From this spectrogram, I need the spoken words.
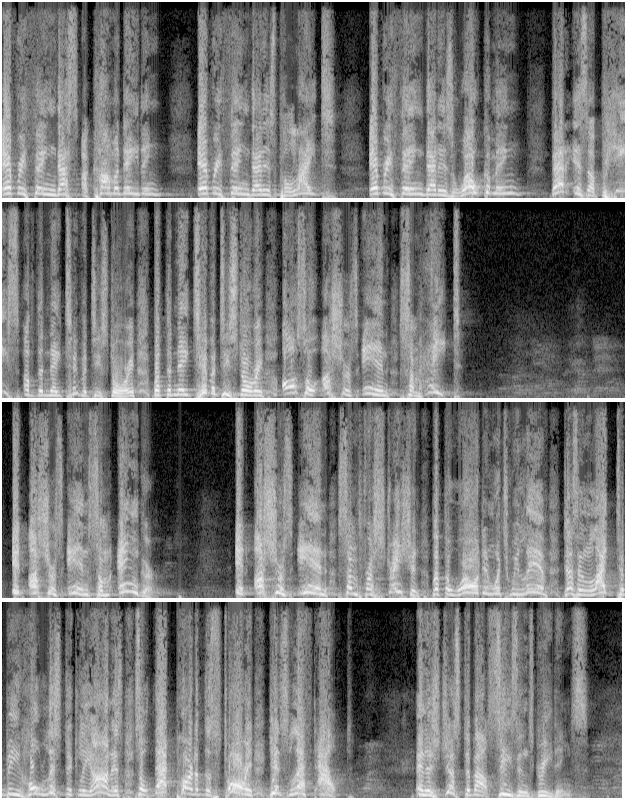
everything that's accommodating, everything that is polite, everything that is welcoming. That is a piece of the nativity story, but the nativity story also ushers in some hate. It ushers in some anger. It ushers in some frustration, but the world in which we live doesn't like to be holistically honest, so that part of the story gets left out. And it's just about season's greetings.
